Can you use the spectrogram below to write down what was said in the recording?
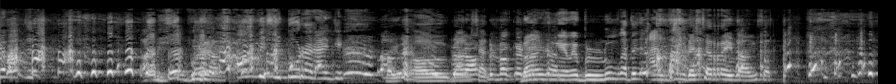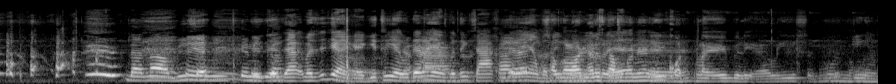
ya hiburan Habis hiburan anjing. Oh, bangsat. Bang ngewe belum katanya anjing udah cerai bangsat. Dan habis Iya. kan Ya, ya, Maksudnya jangan kayak gitu ya. Udahlah yang penting cakal ya, yang penting bener harus ya. tamunin Eh. Coldplay, Billie Eilish Anjing yang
